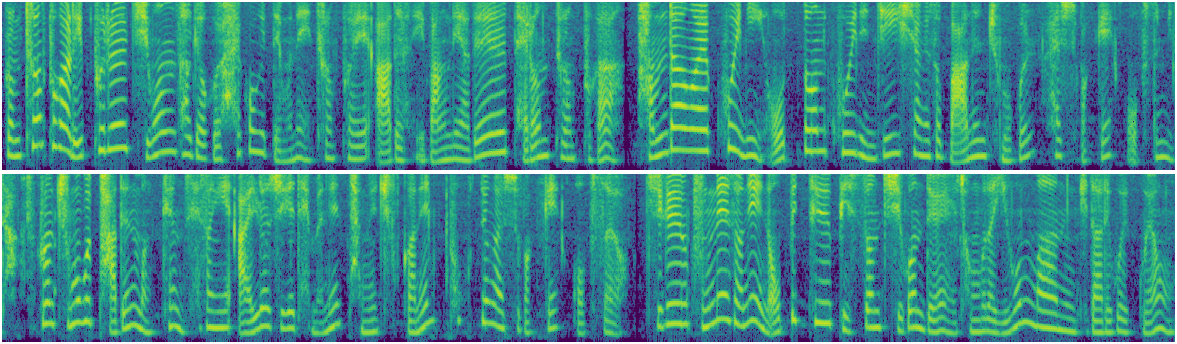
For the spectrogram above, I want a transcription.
그럼 트럼프가 리플을 지원 사격을 할 거기 때문에 트럼프의 아들 이 막내 아들 베런 트럼프가 담당할 코인이 어떤 코인인지 시장에서 많은 주목을 할 수밖에 없습니다. 그런 주목을 받은 만큼 세상에 알려지게 되면은 당연히 주가는 폭등할 수밖에 없어요. 지금 국내에서는 업비트 빗썸 직원들 전부 다 이것만 기다리고 있고요.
